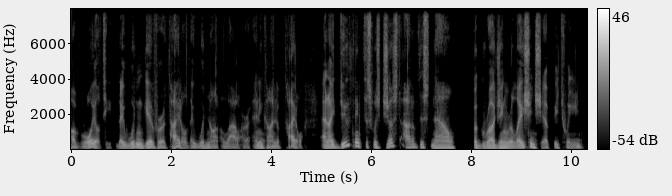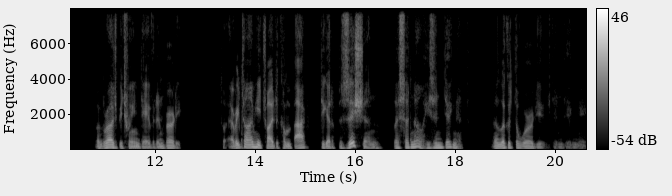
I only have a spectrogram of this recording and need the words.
of royalty. They wouldn't give her a title. They would not allow her any kind of title. And I do think this was just out of this now begrudging relationship between a grudge between David and Bertie. So every time he tried to come back to get a position, they said, no, he's indignant. And look at the word used, indignant.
